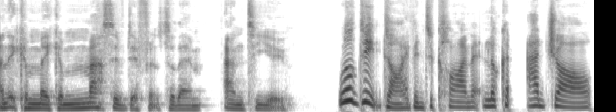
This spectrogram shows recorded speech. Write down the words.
and it can make a massive difference to them and to you. We'll deep dive into climate and look at agile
